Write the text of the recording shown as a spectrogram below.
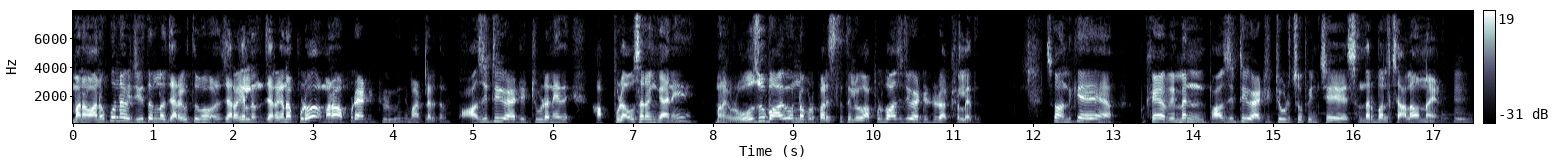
మనం అనుకున్నవి జీవితంలో జరుగుతూ జరగ జరగనప్పుడో మనం అప్పుడు యాటిట్యూడ్ గురించి మాట్లాడతాం పాజిటివ్ యాటిట్యూడ్ అనేది అప్పుడు అవసరం కానీ మనకు రోజు బాగా ఉన్నప్పుడు పరిస్థితులు అప్పుడు పాజిటివ్ యాటిట్యూడ్ అక్కర్లేదు. సో అందుకే ముఖ్యంగా విమెన్ పాజిటివ్ యాటిట్యూడ్ చూపించే సందర్భాలు చాలా ఉన్నాయండి.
